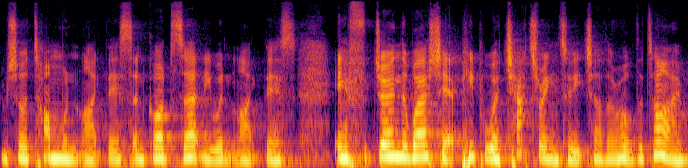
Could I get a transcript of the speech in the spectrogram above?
I'm sure Tom wouldn't like this, and God certainly wouldn't like this if during the worship people were chattering to each other all the time.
